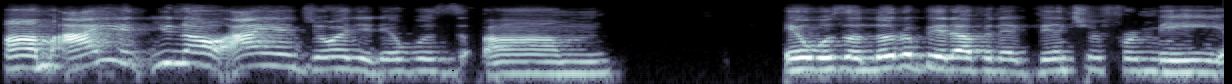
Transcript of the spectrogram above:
Um, I you know I enjoyed it. It was um, it was a little bit of an adventure for me.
